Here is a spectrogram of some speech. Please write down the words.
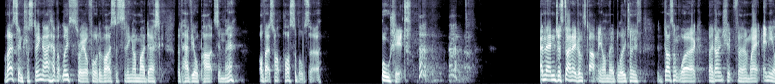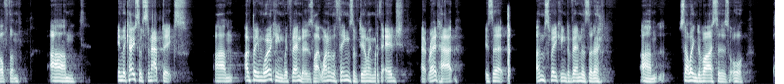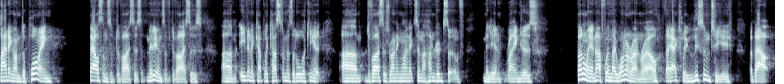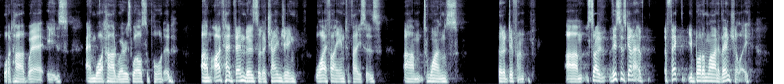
Well, that's interesting. I have at least three or four devices sitting on my desk that have your parts in there. Oh, that's not possible, sir. Bullshit. and then just don't even start me on their Bluetooth. It doesn't work. They don't ship firmware, any of them. Um, in the case of Synaptics, um, I've been working with vendors. Like one of the things of dealing with Edge at Red Hat is that I'm speaking to vendors that are um, selling devices or planning on deploying thousands of devices, millions of devices, um, even a couple of customers that are looking at um, devices running Linux in the hundreds of million ranges. Funnily enough, when they want to run RHEL, they actually listen to you about what hardware is and what hardware is well supported. Um, I've had vendors that are changing Wi-Fi interfaces um, to ones that are different. Um, so this is going to affect your bottom line eventually.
